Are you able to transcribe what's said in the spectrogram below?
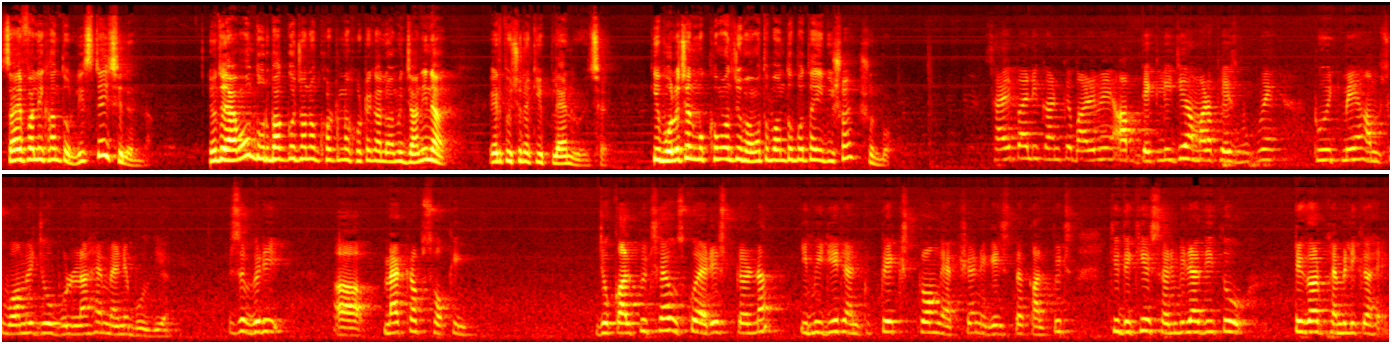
সাইফ আলী খান তো লিস্টেই ছিলেন না কিন্তু এমন দুর্ভাগ্যজনক ঘটনা ঘটে গেল আমি জানি না এর পিছনে কি প্ল্যান রয়েছে কি বলেছেন মুখ্যমন্ত্রী মমতা বন্দ্যোপাধ্যায় এই বিষয়ে শুনবো साइफ अली खान के बारे में आप देख लीजिए हमारा फेसबुक में ट्वीट में हम सुबह में जो बोलना है मैंने बोल दिया it's a very matter of shocking जो कल्पिट्स है उसको अरेस्ट करना immediate and to take strong action against the culprits कि देखिए शर्मिला दी तो टिगर फैमिली का है।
